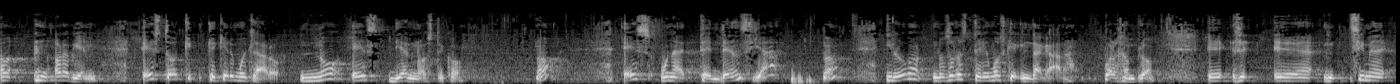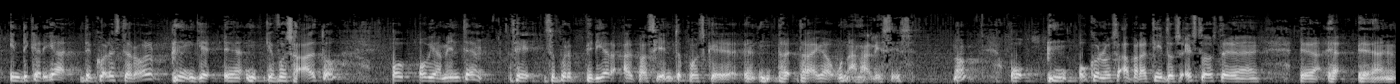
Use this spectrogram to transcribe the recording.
Ah, ahora bien, esto que, quede muy claro, no es diagnóstico. ¿no? Es una tendencia ¿no? y luego nosotros tenemos que indagar. Por ejemplo, eh, eh, si me indicaría de colesterol que, que fuese alto, obviamente se, se, puede pedir al paciente pues, que traiga un análisis. ¿no? O, con los aparatitos estos de eh, eh,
